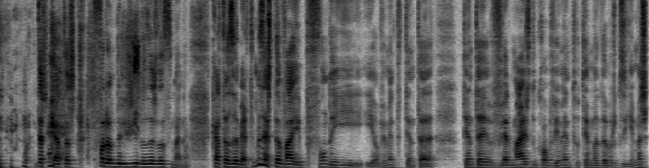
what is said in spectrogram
muitas cartas foram dirigidas esta semana. Cartas abertas. Mas esta vai profunda e, e, obviamente, tenta tenta ver mais do que, obviamente, o tema da burguesia. Mas,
